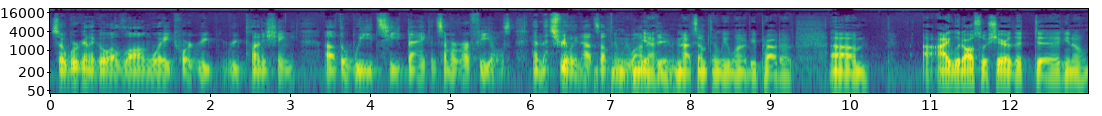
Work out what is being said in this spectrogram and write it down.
So we're going to go a long way toward re- replenishing uh, the weed seed bank in some of our fields, and that's really not something we want yeah, to do. Not something we want to be proud of. Um, I would also share that uh, you know,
